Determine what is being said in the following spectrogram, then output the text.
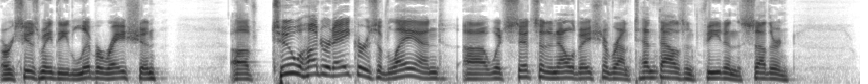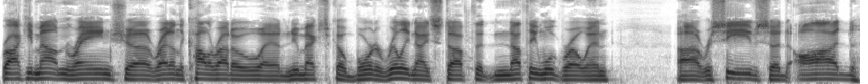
or excuse me, the liberation of 200 acres of land, uh, which sits at an elevation of around 10,000 feet in the southern Rocky Mountain Range, uh, right on the Colorado and New Mexico border. Really nice stuff that nothing will grow in. Uh, receives an odd,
